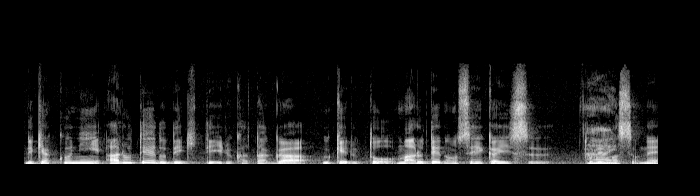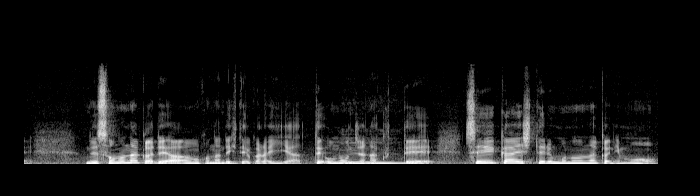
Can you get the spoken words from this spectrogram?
で逆にある程度できている方が受けると、まあ、ある程度の正解数取れますよね。でその中でああもうこんなんできてるからいいやって思うんじゃなくて、正解してるものの中にも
